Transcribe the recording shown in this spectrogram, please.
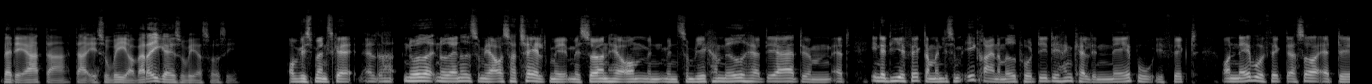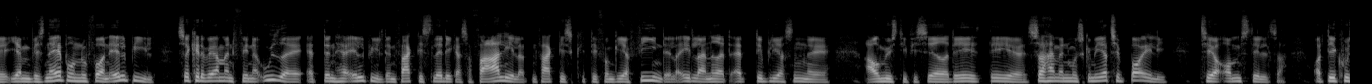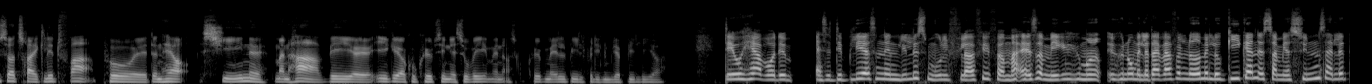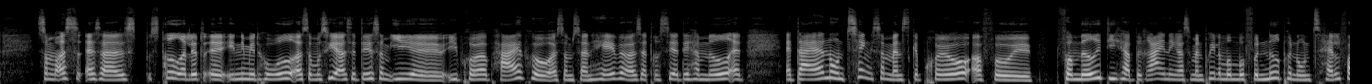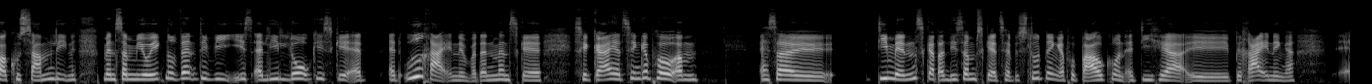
hvad det er, der, der er SUV'er, og hvad der ikke er SUV'er, så at sige. Og hvis man skal, altså noget, noget andet, som jeg også har talt med, med Søren her om, men, men som vi ikke har med her, det er, at, øhm, at en af de effekter, man ligesom ikke regner med på, det er det, han kaldte en naboeffekt. Og en naboeffekt er så, at øh, jamen, hvis naboen nu får en elbil, så kan det være, at man finder ud af, at den her elbil, den faktisk slet ikke er så farlig, eller den faktisk, det fungerer fint, eller et eller andet, at, at det bliver sådan øh, afmystificeret. Det, det, øh, så har man måske mere tilbøjelig til at omstille sig. Og det kunne så trække lidt fra på øh, den her gene, man har ved øh, ikke at kunne købe sin SUV, men også kunne købe en elbil, fordi den bliver billigere. Det er jo her, hvor det, altså det bliver sådan en lille smule fluffy for mig som ikke økonom, eller der er i hvert fald noget med logikkerne, som jeg synes er lidt, som også altså, strider lidt øh, inde i mit hoved, og som måske også er det, som I, øh, I prøver at pege på, og som Søren Have også adresserer det her med, at, at der er nogle ting, som man skal prøve at få, øh, få med i de her beregninger, som man på en eller anden måde må få ned på nogle tal for at kunne sammenligne, men som jo ikke nødvendigvis er lige logiske at, at udregne, hvordan man skal, skal gøre. Jeg tænker på, om altså, øh, de mennesker, der ligesom skal tage beslutninger på baggrund af de her øh, beregninger,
